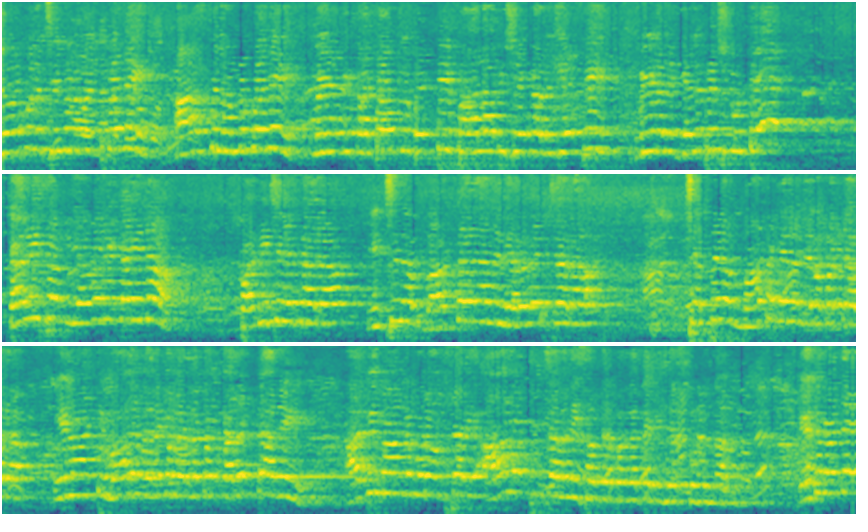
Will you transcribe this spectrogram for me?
జోబులు చిల్లులు పెట్టుకొని ఆస్తులు అమ్ముకొని వీళ్ళని కటౌట్లు పెట్టి పాలాభిషేకాలు చేసి వీళ్ళని గెలిపించుకుంటే కనీసం ఎవరికైనా పని చేశారా? ఇచ్చిన వాగ్దానాన్ని నెరవేర్చారా చెప్పిన మాట మీద నిలబడ్డారా ఇలాంటి వాళ్ళ వెనక వెళ్ళడం కరెక్ట్ అని అభిమానులు కూడా ఒకసారి ఆలోచించాలని ఈ సందర్భంగా తెలియజేసుకుంటున్నాను ఎందుకంటే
